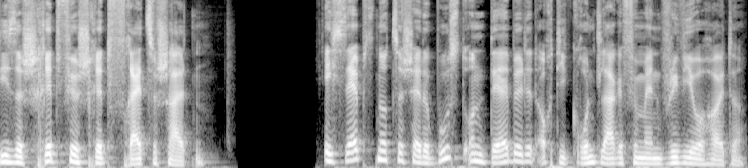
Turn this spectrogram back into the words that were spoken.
diese Schritt für Schritt freizuschalten. Ich selbst nutze Shadow Boost und der bildet auch die Grundlage für mein Review heute.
